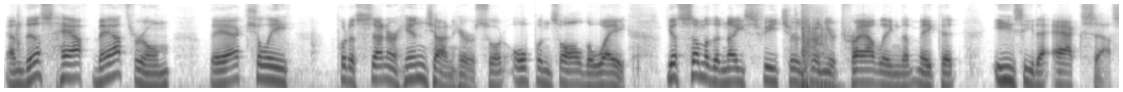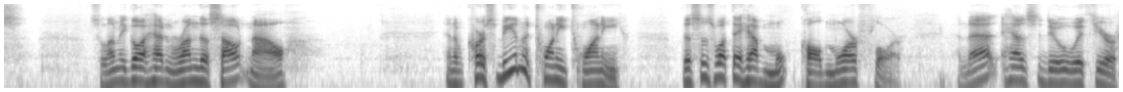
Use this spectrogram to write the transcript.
And this half bathroom, they actually put a center hinge on here so it opens all the way. Just some of the nice features when you're traveling that make it easy to access. So let me go ahead and run this out now. And of course, being a 2020, this is what they have mo called MoreFloor. And that has to do with your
